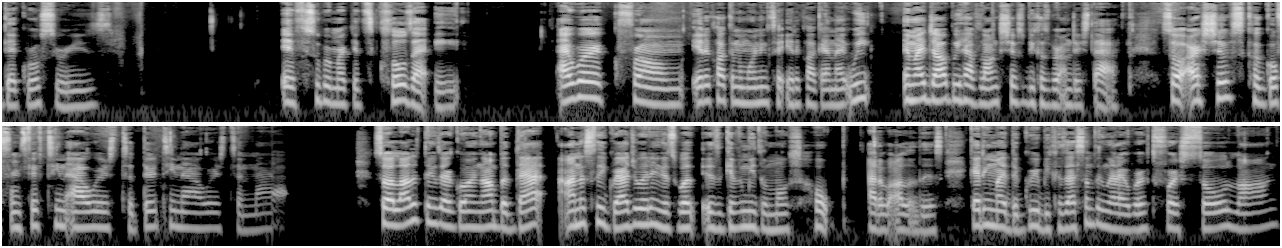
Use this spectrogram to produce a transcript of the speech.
get groceries if supermarkets close at 8. I work from 8 o'clock in the morning to 8 o'clock at night. We in my job we have long shifts because we're understaffed. So our shifts could go from 15 hours to 13 hours to 9. So a lot of things are going on, but that honestly graduating is what is giving me the most hope out of all of this. Getting my degree because that's something that I worked for so long.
